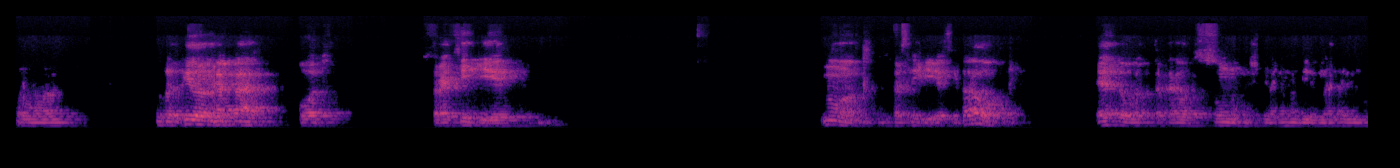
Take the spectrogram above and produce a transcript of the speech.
э, первого игрока от стратегии ну, стратегии SDAO, это вот такая вот сумма, значит, на один на один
